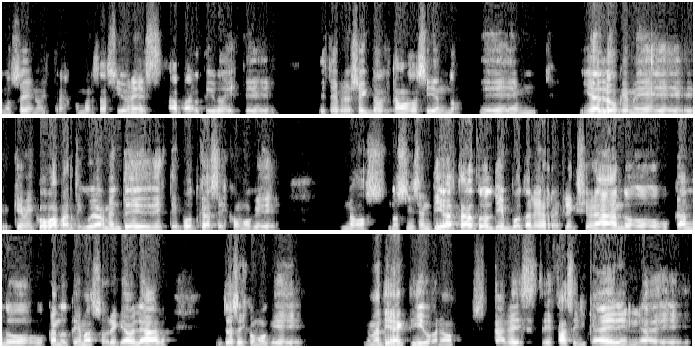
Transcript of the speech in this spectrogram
no sé, nuestras conversaciones a partir de este, este proyecto que estamos haciendo. Em, y algo que me, que me copa particularmente de este podcast es como que nos, incentiva a estar todo el tiempo tal vez reflexionando o buscando, buscando temas sobre qué hablar. Entonces es como que me mantiene activo, ¿no? Tal vez es fácil caer en la de,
